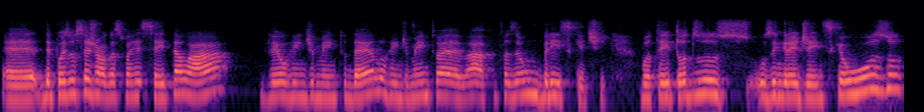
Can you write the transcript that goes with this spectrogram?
É, depois você joga a sua receita lá, ver o rendimento dela. O rendimento é, ah, fazer um brisket. Botei todos os, os ingredientes que eu uso.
